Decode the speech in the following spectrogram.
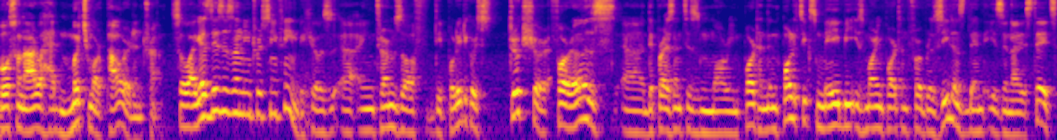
Bolsonaro had much more power than Trump. So I guess this is an interesting thing because, uh, in terms of the political structure, for us, uh, the president is more important, and politics maybe is more important for Brazilians than is the United States.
